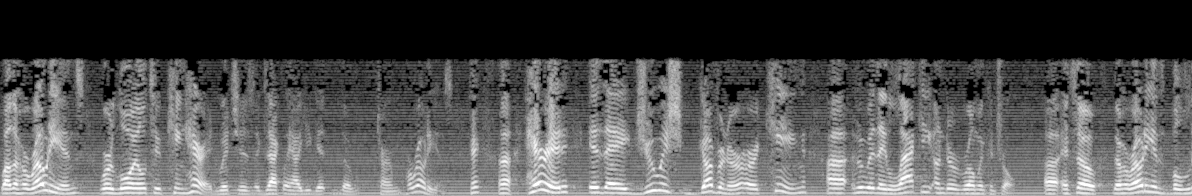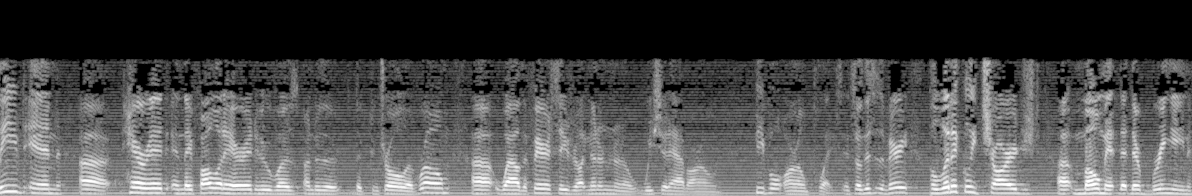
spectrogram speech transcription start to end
while the Herodians were loyal to King Herod, which is exactly how you get the term Herodians. Okay? Uh, Herod is a Jewish governor or a king uh, who is a lackey under Roman control. Uh, and so the Herodians believed in uh, Herod, and they followed Herod, who was under the, the control of Rome, uh, while the Pharisees were like, no, no, no, no, we should have our own people, our own place. And so this is a very politically charged uh, moment that they're bringing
